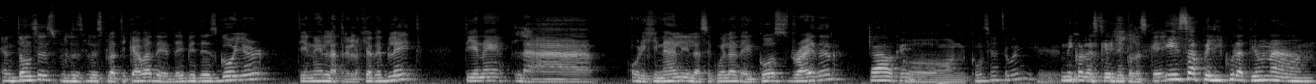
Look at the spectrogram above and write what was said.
entonces, pues, les, les platicaba de David S. Goyer. Tiene la trilogía de Blade. Tiene la original y la secuela de Ghost Rider. Ah, ok. Con. ¿Cómo se llama este güey? Eh, Nicolas Cage. Nicolas Cage. Esa película tiene una,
